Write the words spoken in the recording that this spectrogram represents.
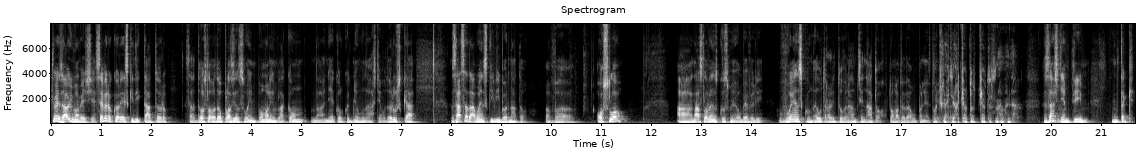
Čo je zaujímavejšie, severokorejský diktátor sa doslova doplazil svojim pomalým vlakom na niekoľkodňovú návštevu do Ruska. Zasadá vojenský výbor na to v Oslo a na Slovensku sme objavili vojenskú neutralitu v rámci NATO. To ma teda úplne... Počkajte, čo to, čo to znamená? Začnem tým. No tak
